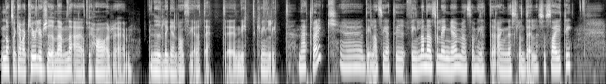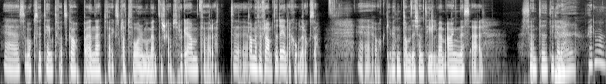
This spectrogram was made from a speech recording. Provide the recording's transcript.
Något som kan vara kul i och för sig att nämna är att vi har eh, nyligen lanserat ett eh, nytt kvinnligt nätverk. Eh, det är lanserat i Finland än så länge, men som heter Agnes Lundell Society, eh, som också är tänkt för att skapa en nätverksplattform och mentorskapsprogram för, att, eh, ja, men för framtida generationer också. Eh, och jag vet inte om ni känner till vem Agnes är sen tidigare. Nej. Nej, det var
